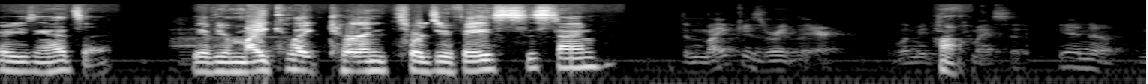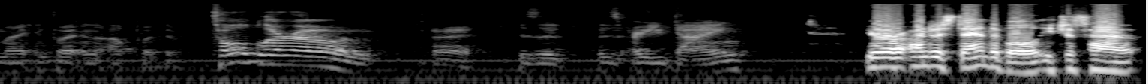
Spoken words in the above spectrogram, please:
Or are you using a headset? You have your Uh, mic like turned towards your face this time? The mic is right there. Let me check Huh. my setting. Yeah, no, my input and output. Toblerone. All right. Is it? Is are you dying? You're understandable. You just have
